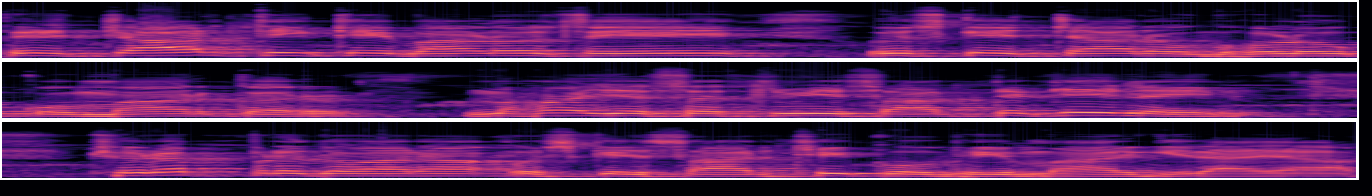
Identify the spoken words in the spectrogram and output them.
फिर चार तीखे बाणों से उसके चारों घोड़ों को मारकर महायशस्वी सात्यकी ने क्षुरप्र द्वारा उसके सारथी को भी मार गिराया।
